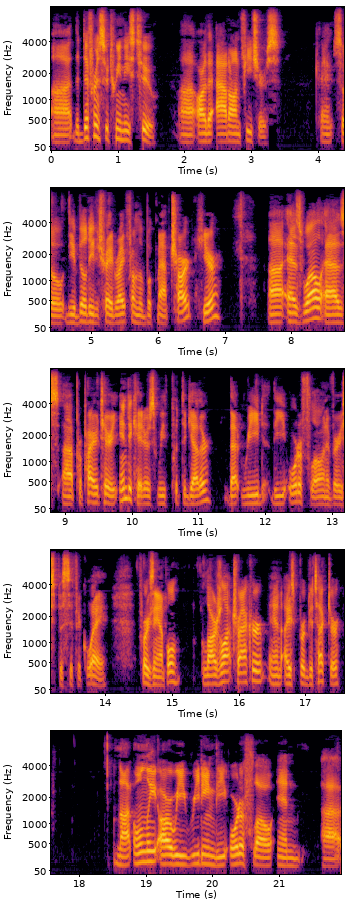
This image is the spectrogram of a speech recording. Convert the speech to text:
The difference between these two are the add-on features. Okay, so the ability to trade right from the Bookmap chart here, as well as proprietary indicators we've put together that read the order flow in a very specific way. For example, large lot tracker and iceberg detector, not only are we reading the order flow in uh,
